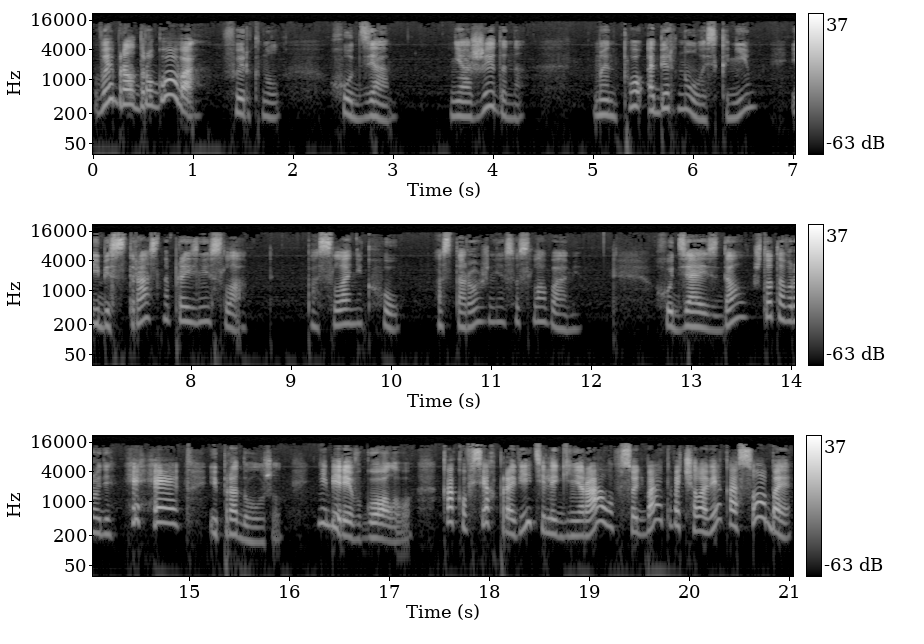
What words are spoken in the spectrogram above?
выбрал другого, фыркнул Худзя. Неожиданно Мэнпо обернулась к ним и бесстрастно произнесла «Посланник Ху, осторожнее со словами». Худзя издал что-то вроде «хе-хе» и продолжил. «Не бери в голову. Как у всех правителей генералов, судьба этого человека особая.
